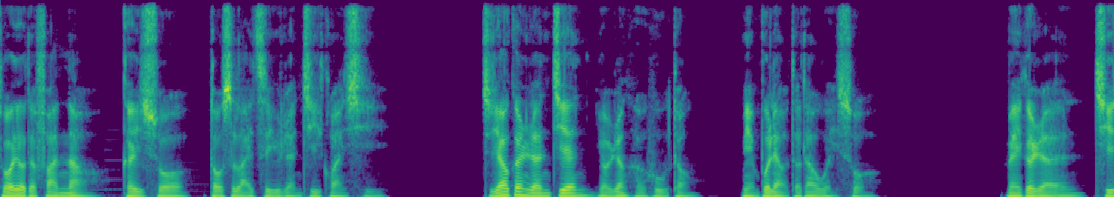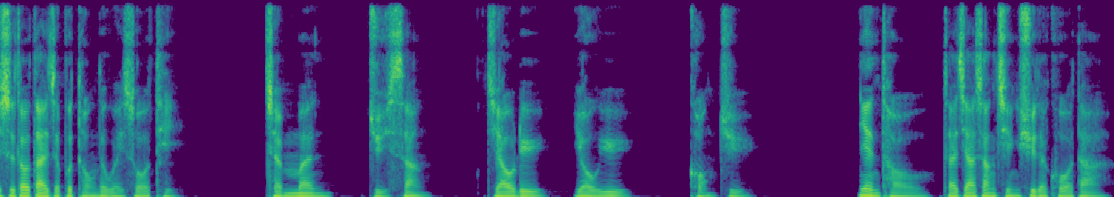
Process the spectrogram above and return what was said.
所有的烦恼可以说都是来自于人际关系。只要跟人间有任何互动，免不了得到萎缩。每个人其实都带着不同的萎缩体：沉闷、沮丧、焦虑、忧郁、恐惧。念头再加上情绪的扩大，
